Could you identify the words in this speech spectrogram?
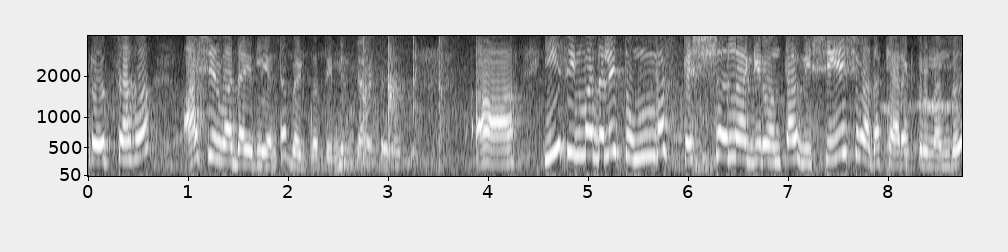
ಪ್ರೋತ್ಸಾಹ ಆಶೀರ್ವಾದ ಇರ್ಲಿ ಅಂತ ಬೇಡ್ಕೋತೀನಿ. ಆ, ಈ ಸಿನಿಮಾದಲ್ಲಿ ತುಂಬಾ ಸ್ಪೆಷಲ್ ಆಗಿರುವಂತ ವಿಶೇಷವಾದ ಕ್ಯಾರೆಕ್ಟರ್ ನಂದು.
